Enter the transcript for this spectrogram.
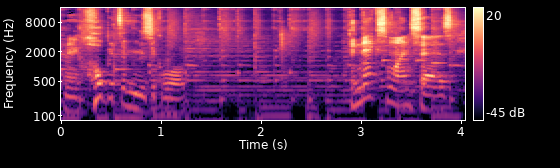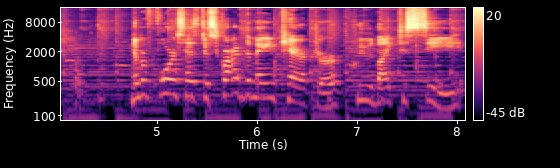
and I hope it's a musical. The next one says, Number four says, describe the main character who you'd like to see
